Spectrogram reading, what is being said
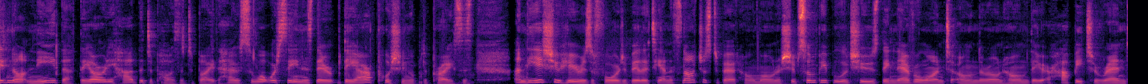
did not need that. They already had the deposit to buy the house. So what we're seeing is they they are pushing up the prices. And the issue here is affordability. And it's not just about home ownership. Some people will choose they never want to own their own home. They are happy to rent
